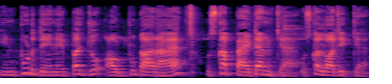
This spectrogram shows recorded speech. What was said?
इनपुट देने पर जो आउटपुट आ रहा है, उसका पैटर्न क्या है, उसका लॉजिक क्या है।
